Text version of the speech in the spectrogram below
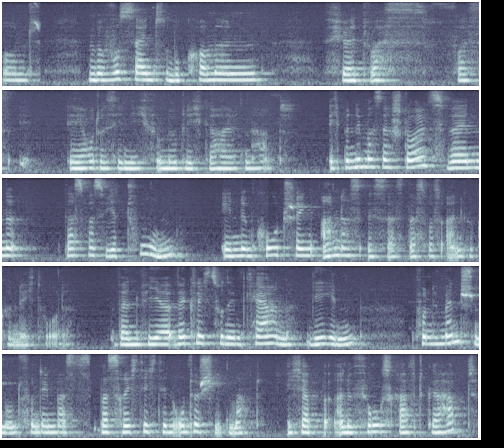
und ein Bewusstsein zu bekommen für etwas, was er oder sie nicht für möglich gehalten hat. Ich bin immer sehr stolz, wenn das, was wir tun, in dem Coaching anders ist als das, was angekündigt wurde. Wenn wir wirklich zu dem Kern gehen von den Menschen und von dem, was, was richtig den Unterschied macht. Ich habe eine Führungskraft gehabt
